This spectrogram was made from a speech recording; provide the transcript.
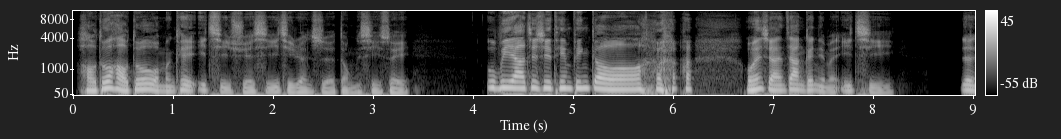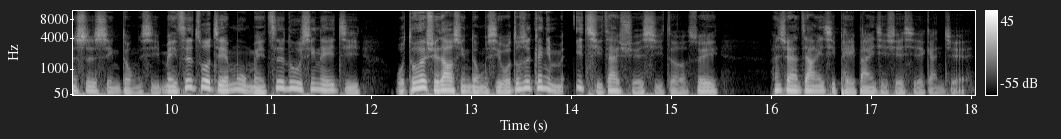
好多好多我们可以一起学习、一起认识的东西，所以务必要继续听 Bingo 哦！我很喜欢这样跟你们一起认识新东西。每次做节目，每次录新的一集，我都会学到新东西，我都是跟你们一起在学习的，所以很喜欢这样一起陪伴、一起学习的感觉。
